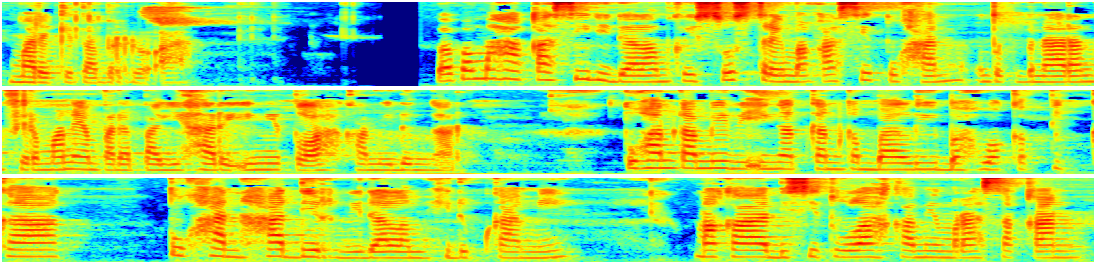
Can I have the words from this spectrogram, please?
Mari kita berdoa. Bapa Maha Kasih di dalam Kristus, terima kasih Tuhan untuk kebenaran firman yang pada pagi hari ini telah kami dengar. Tuhan kami diingatkan kembali bahwa ketika Tuhan hadir di dalam hidup kami, maka di situlah kami merasakan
